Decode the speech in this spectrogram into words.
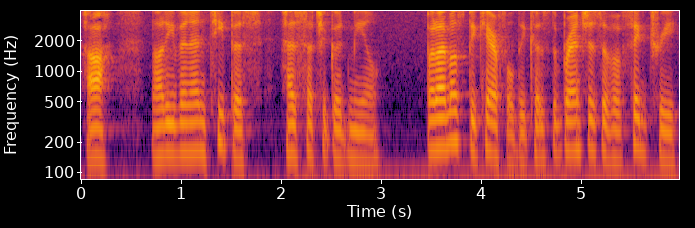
Ha! Not even Antipas has such a good meal. But I must be careful because the branches of a fig tree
